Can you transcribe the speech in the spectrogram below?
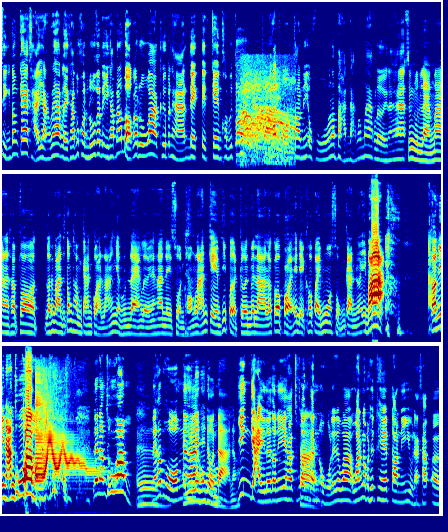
สิ่งที่ต้องแก้ไขอย่างแรกเลยครับ ทุกคนรู้กันดีครับไม่ต้องบอกก็รู้ว่าคือปัญหาเด็กติดเกมคอมพิวเตอร์ครับผมตอนนี้โอ้โหระบาดหนักมากๆเลยนะฮะ ซึ่งรุนแรงมากนะครับก็รัฐบาลจะต้องทำการกวาดล้างอย่างรุนแรงเลยนะฮะในส่วนของร้านเกมที่เปิดเกินเวลา แล้วก็ปล่อยให้เด็กเข้าไปมั่วสุมกันเนอะไอ้บ้า ตอนนี้น้ำท่วมเล่นน้ำท่วมเออนะครับผมไอ้นะนี่ฮะเล่นให้โดนด่าเนาะ ยิ่งใหญ่เลยตอนนี้ครับท่วมกันใช่ โอ้โหเรียกได้ว่าวันเราบันทึกเทปตอนนี้อยู่นะครับเออ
